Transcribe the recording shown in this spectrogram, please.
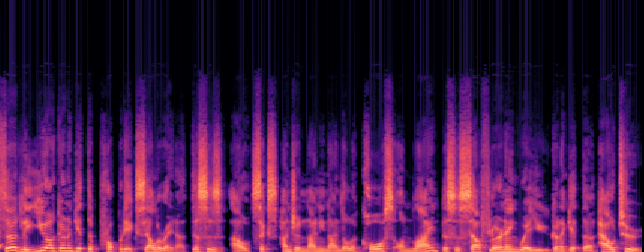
Thirdly, you are going to get the property accelerator. This is our $699 course online. This is self learning where you're going to get the how to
